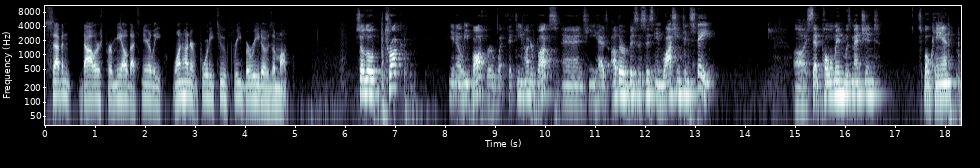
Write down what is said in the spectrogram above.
$7 per meal. That's nearly 142 free burritos a month. So the truck you know, he bought for what fifteen hundred bucks, and he has other businesses in Washington State. Uh, said Pullman was mentioned, Spokane.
